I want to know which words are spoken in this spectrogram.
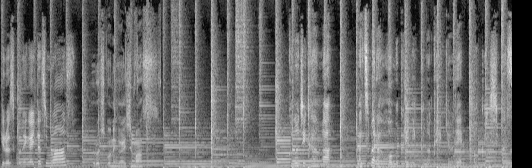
よろしくお願いいたします。よろしくお願いします。この時間は松原ホームクリニックの提供でお送りします。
